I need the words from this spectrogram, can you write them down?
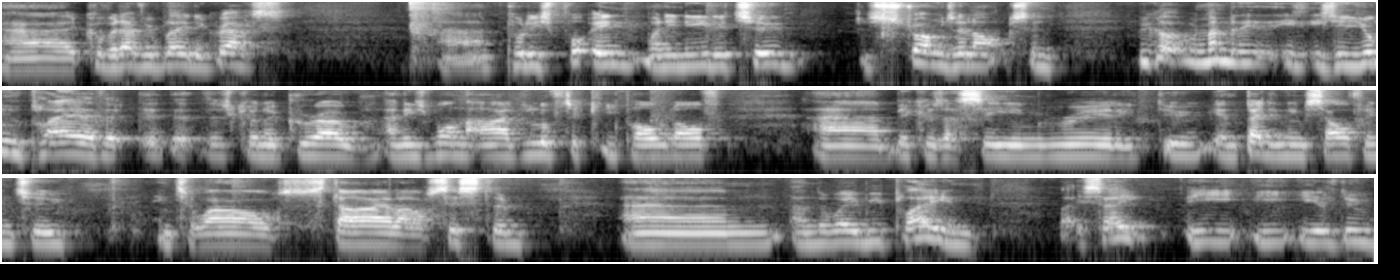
Uh, covered every blade of grass, uh, put his foot in when he needed to. He's strong as an ox, and we've got remember he's a young player that, that that's going to grow, and he's one that I'd love to keep hold of uh, because I see him really do embedding himself into into our style, our system, um, and the way we play. And like I say, he, he he'll do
